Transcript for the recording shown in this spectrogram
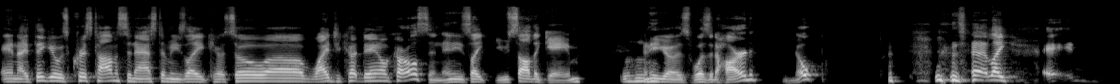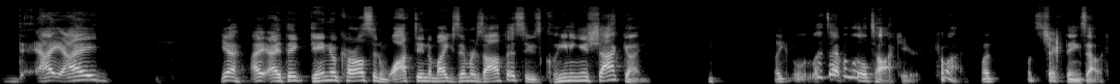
And I think it was Chris Tomasson asked him. He's like, "So uh, why'd you cut Daniel Carlson?" And he's like, "You saw the game." Mm-hmm. And he goes, "Was it hard?" Nope. like, eh, I, I, yeah, I, I think Daniel Carlson walked into Mike Zimmer's office. He was cleaning his shotgun. Like, let's have a little talk here. Come on, let let's check things out.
